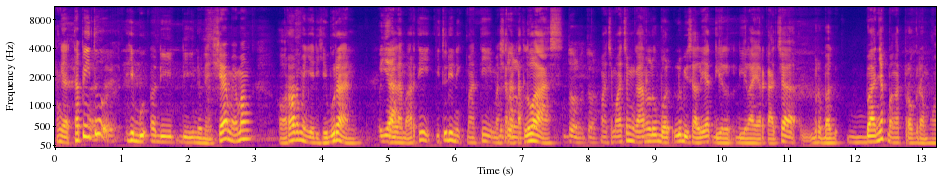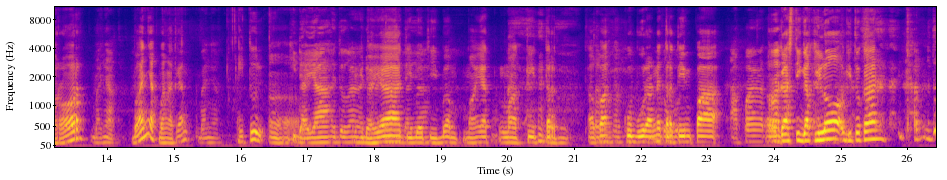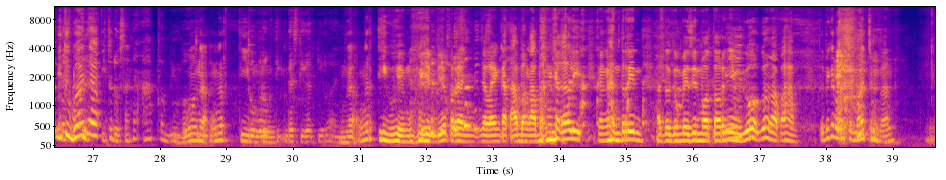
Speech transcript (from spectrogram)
Enggak tapi itu hibu di di Indonesia memang horor menjadi hiburan Iya. dalam arti itu dinikmati masyarakat luas. Betul betul. Macam-macam kan lu lu bisa lihat di di layar kaca berbagai banyak banget program horor. Banyak. Banyak banget kan? Banyak. Itu eh, hidayah itu kan hidayah. tiba-tiba mayat mati ter apa? Kuburannya tertimpa apa? eh, gas 3 kilo gitu kan? Itu banyak. itu dosanya apa bim? Gua nggak ngerti bro gas tiga kilo anjing. Nggak ngerti gue mungkin dia pernah nyelengkat abang-abangnya kali yang nganterin atau gembesin motornya. Gue gue nggak paham. Tapi kan macem-macem kan?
